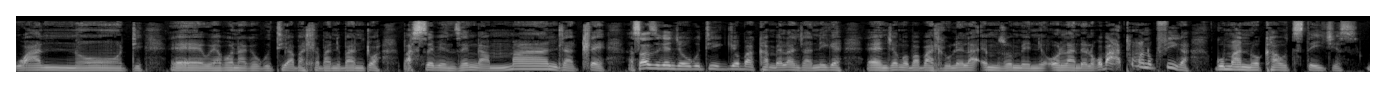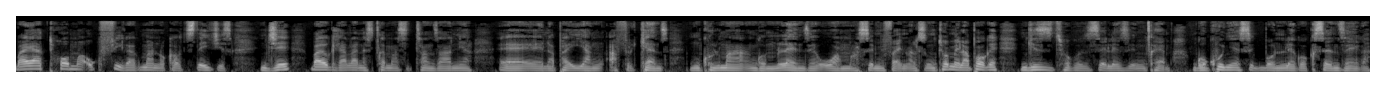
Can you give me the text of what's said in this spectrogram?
1 not eh uyabona ke ukuthi abahlabani bantwa basebenze ngamandla hle asazi ke nje ukuthi kuyobakhambela kanjani ke eh, njengoba badlulela emzombeni olandela ngoba athoma nokufika kuma knockout stages. Bayathoma ukufika kuma knockout stages nje bayokudlala nesichema seTanzania eh lapha young Africans. Ngikhuluma ngomlenze wama semifinals ngithome lapho ke ngizithokozisele izinchema ngokhunye sikubonile kokusenzeka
